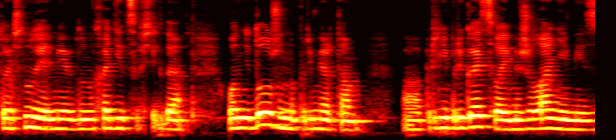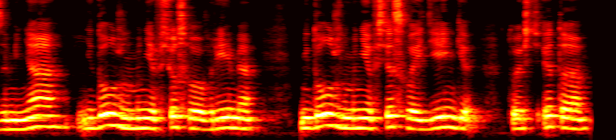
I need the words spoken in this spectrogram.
То есть, ну, я имею в виду находиться всегда. Он не должен, например, там, а, пренебрегать своими желаниями из-за меня, не должен мне все свое время не должен мне все свои деньги. То есть это,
